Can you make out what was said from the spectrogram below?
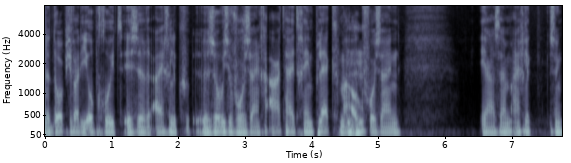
dat dorpje waar hij opgroeit is er eigenlijk eh, sowieso voor zijn geaardheid geen plek, maar Mhm. ook voor zijn, ja, zijn, eigenlijk zijn,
